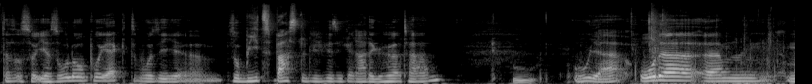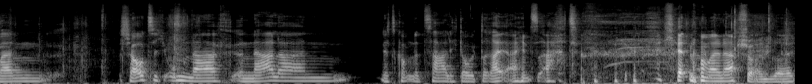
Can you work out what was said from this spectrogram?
das ist so ihr Solo-Projekt, wo sie äh, so Beats bastelt, wie wir sie gerade gehört haben. Oh ja. Oder ähm, man schaut sich um nach Nalan. Jetzt kommt eine Zahl, ich glaube 318. ich hätte nochmal nachschauen sollen.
